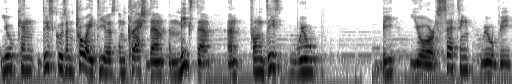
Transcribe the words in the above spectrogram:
you can discuss and throw ideas and clash them and mix them and from this will be your setting will be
